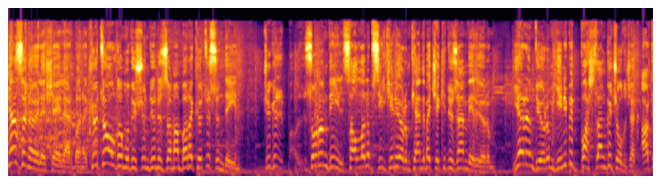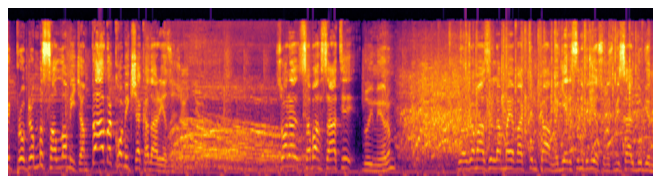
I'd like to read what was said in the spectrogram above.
yazın öyle şeyler bana. Kötü olduğumu düşündüğünüz zaman bana kötüsün deyin. Çünkü sorun değil. Sallanıp silkiniyorum. Kendime çeki düzen veriyorum. Yarın diyorum yeni bir başlangıç olacak. Artık programımı sallamayacağım. Daha da komik şakalar yazacağım. Sonra sabah saati duymuyorum. Programa hazırlanmaya vaktim kalmıyor. Gerisini biliyorsunuz. Misal bugün.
